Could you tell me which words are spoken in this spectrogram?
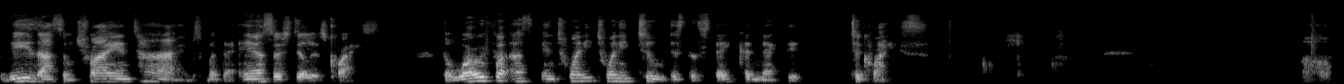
These are some trying times, but the answer still is Christ. The word for us in 2022 is to stay connected to Christ. Oh,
